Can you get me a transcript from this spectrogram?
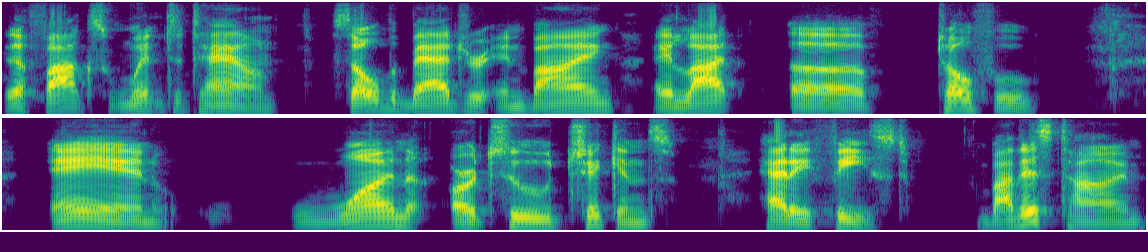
the fox went to town, sold the badger, and buying a lot of tofu and one or two chickens, had a feast. By this time,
